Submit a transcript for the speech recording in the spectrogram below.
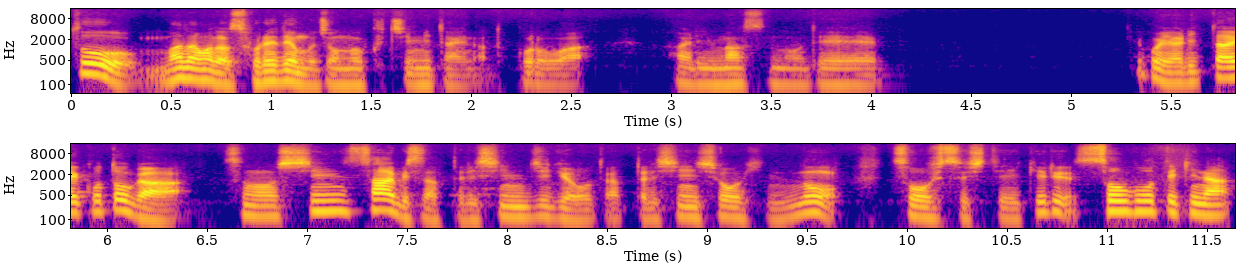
とまだまだそれでも序の口みたいなところはありますので結構やりたいことがその新サービスだったり新事業だったり新商品の創出していける総合的な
